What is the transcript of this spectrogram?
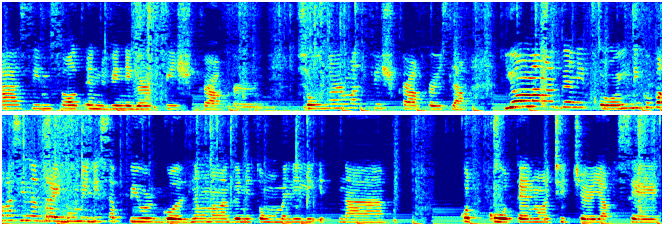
asim salt and vinegar fish cracker. So, normal fish crackers lang. Yung mga ganito, hindi ko pa kasi na-try bumili sa Pure Gold ng mga ganitong maliliit na kutkutin, mga chichirya kasi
